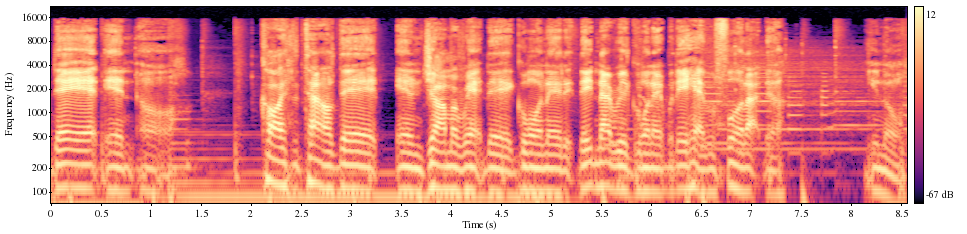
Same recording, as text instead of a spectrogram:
Dad, and uh, Carlton Towns dad and Ja Morant dad going at it. They're not really going at it, but they having fun out there. You know,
